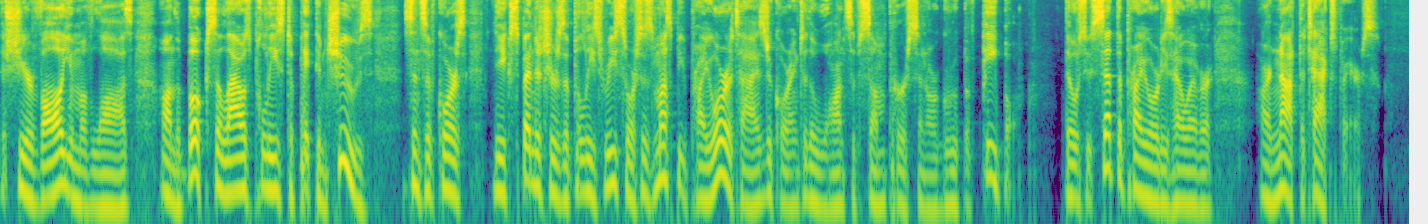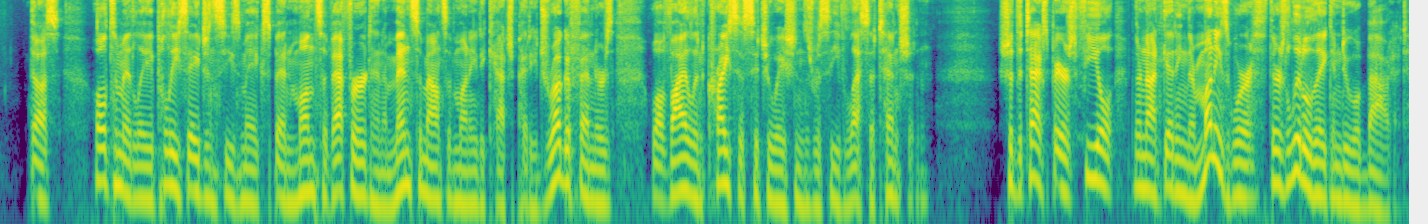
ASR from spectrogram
The sheer volume of laws on the books allows police to pick and choose, since, of course, the expenditures of police resources must be prioritized according to the wants of some person or group of people. Those who set the priorities, however, are not the taxpayers. Thus, ultimately, police agencies may expend months of effort and immense amounts of money to catch petty drug offenders, while violent crisis situations receive less attention. Should the taxpayers feel they're not getting their money's worth, there's little they can do about it.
